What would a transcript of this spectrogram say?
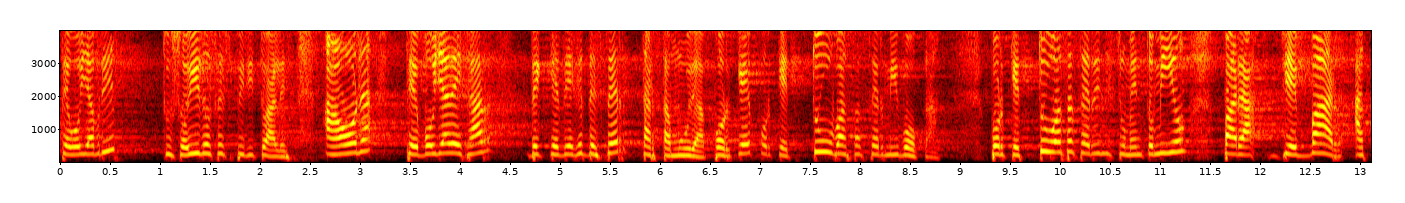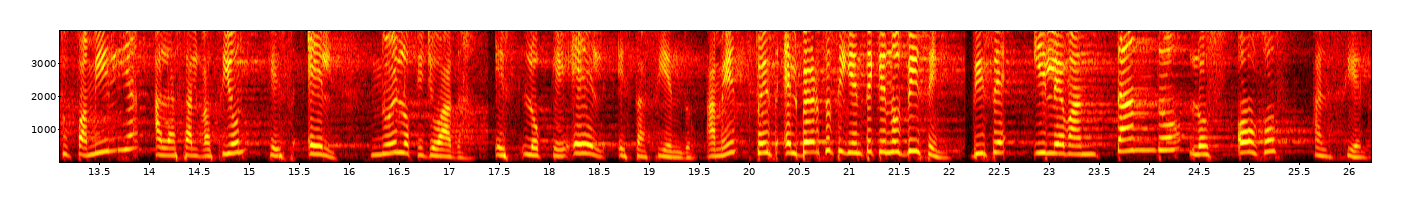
te voy a abrir tus oídos espirituales. Ahora te voy a dejar de que dejes de ser tartamuda. ¿Por qué? Porque tú vas a ser mi boca. Porque tú vas a ser el instrumento mío para llevar a tu familia a la salvación que es Él. No es lo que yo haga, es lo que Él está haciendo. Amén. Entonces, el verso siguiente que nos dice, dice, y levantando los ojos al cielo.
